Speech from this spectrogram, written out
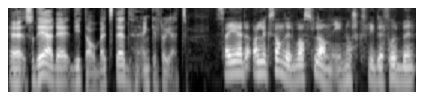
Eh, så det er det, ditt arbeidssted, enkelt og greit. Sier Alexander Vassland i Norsk Flygerforbund.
